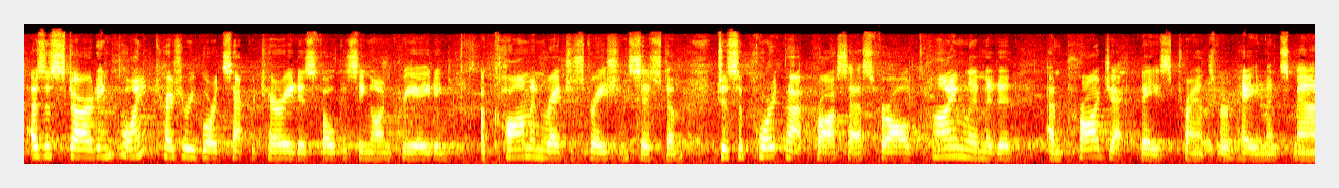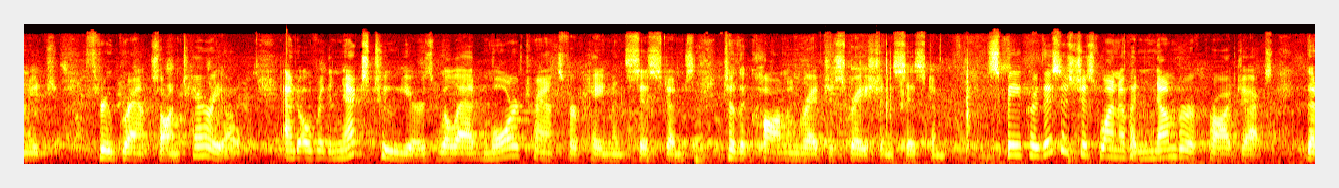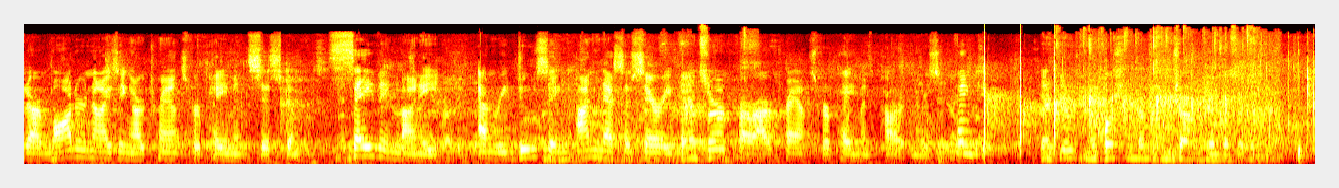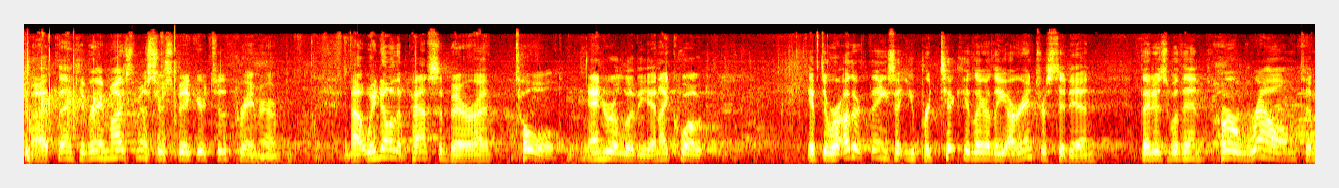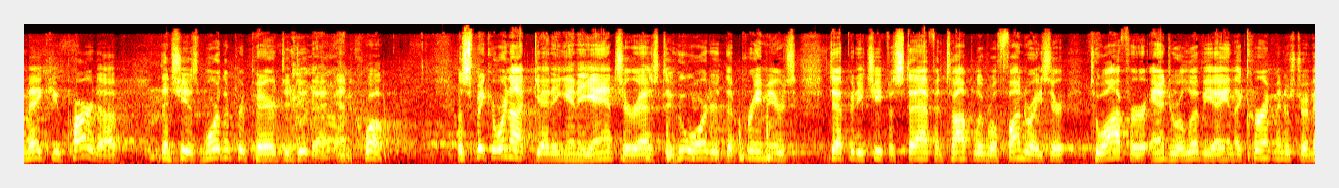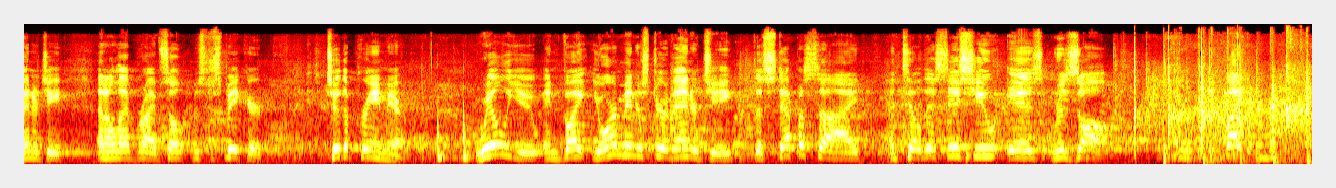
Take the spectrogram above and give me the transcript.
As a starting point, Treasury Board Secretariat is focusing on creating a common registration system to support that process for all time-limited and project-based transfer payments managed through Grants Ontario. And over the next two years, we'll add more transfer payment systems to the common registration system. Speaker, this is just one of a number of projects that are modernizing our transfer payment system, saving money, and reducing unnecessary burden for our transfer payment partners. Thank you. Thank you. New question, the member from Chatham, uh, Thank you very much, Mr. Speaker. To the Premier. Uh, we know that Pat Sorbara told Andrew Olivier, and I quote, if there were other things that you particularly are interested in, that is within her realm to make you part of, then she is more than prepared to do that, end quote. Well, Speaker, we're not getting any answer as to who ordered the Premier's Deputy Chief of Staff and top Liberal fundraiser to offer Andrew Olivier and the current Minister of Energy an alleged bribe. So, Mr. Speaker, to the Premier, will you invite your Minister of Energy to step aside until this issue is resolved? Invite him.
